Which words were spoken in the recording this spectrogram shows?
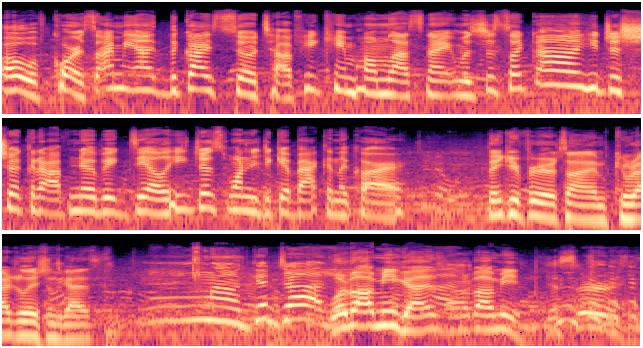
oh, of course. I mean, I, the guy's so tough. He came home last night and was just like, oh, he just shook it off. No big deal. He just wanted to get back in the car. Thank you for your time. Congratulations, guys. Oh, good job. What about me, guys? What about me? Yes, sir.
